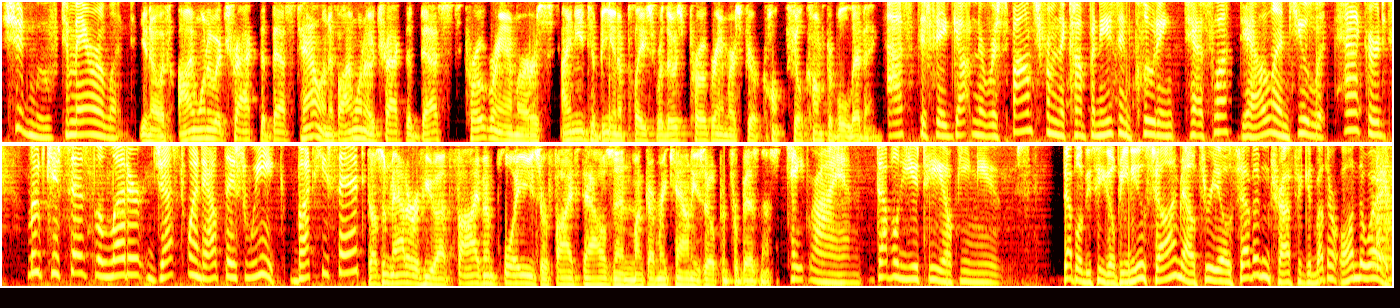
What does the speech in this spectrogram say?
should move to Maryland. You know, if I want to attract the best talent, if I want to attract the best programmers, I need to be in a place where those programmers feel com- feel comfortable living. Asked if they'd gotten a response from the companies, including Tesla, Dell, and Hewlett Packard, Luedtke says the letter just went out this week, but he said, Doesn't matter if you have five employees or 5,000, Montgomery County is open for business. Kate Ryan, WTOP News. WTOP News Time, now 307. Traffic and weather on the way.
